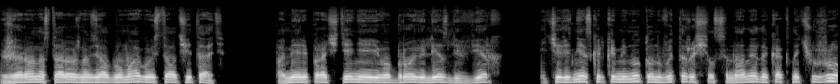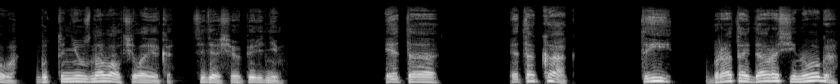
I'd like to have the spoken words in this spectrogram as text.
Жерон осторожно взял бумагу и стал читать. По мере прочтения его брови лезли вверх, и через несколько минут он вытаращился на Неда как на чужого, будто не узнавал человека, сидящего перед ним. «Это... это как? Ты брат Айдара Синога?»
